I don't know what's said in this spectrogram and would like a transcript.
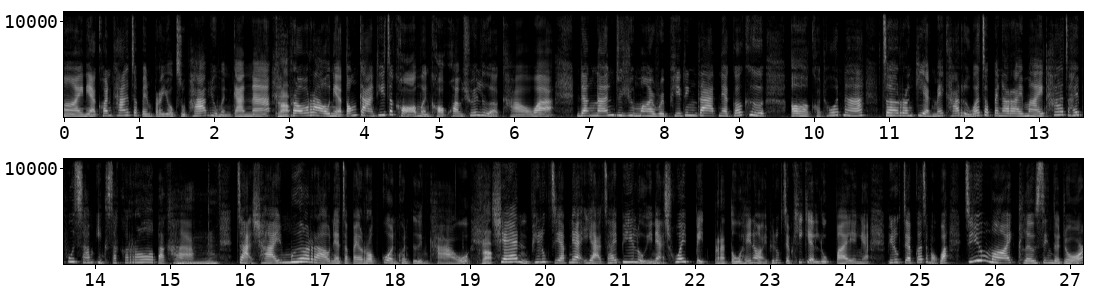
mind เนี่ยค่อนข้างจะเป็นประโยคสุภาพอยู่เหมือนกันนะครับเพราะเราเนี่ยต้องการที่จะขอเหมือนขอความช่วยเหลือเขาอะดังนั้น do you mind repeating that เนี่ยก็คือเออขอโทษนะ จะรังเกียจไหมคะ หรือว่าจะเป็นอะไรไหมถ้าจะให้พูดซ้ำอีกสักรอบอะค่ะอืมจะใช้เมื่อเราเนี่ยจะไปรบกวนคนอื่นเขาครับเช่น พี่ลูกเจี๊ยบเนี่ยอยากจะให้พี่หลุยเนี่ยช่วยปิดประตูให้หน่อยพี่ลูกเจี๊ยบขี้เกียจลุกไปอย่างเงี้ยพี่ลูกเจี๊ยบก็จะบอกว่า do you mind closing the door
